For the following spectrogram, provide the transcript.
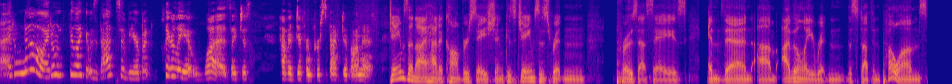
I don't know. I don't feel like it was that severe, but clearly it was. I just have a different perspective on it. James and I had a conversation because James has written prose essays. And then um, i've only written the stuff in poems.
